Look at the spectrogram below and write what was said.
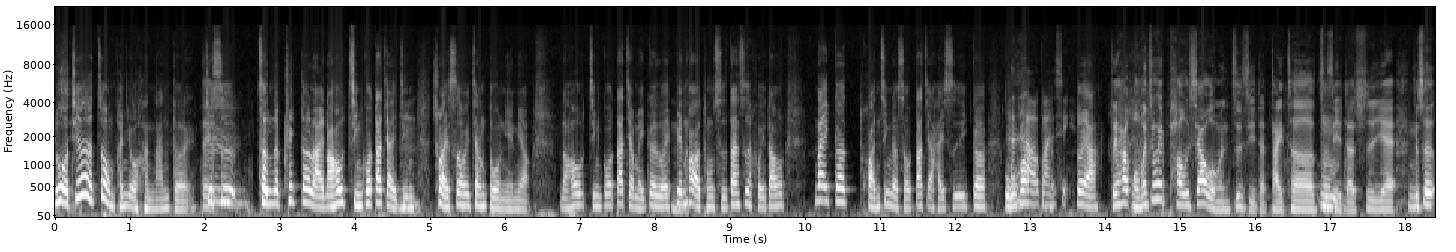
我觉得这种朋友很难得，哎，对就是嗯真的 click 得来，然后经过大家已经嗯出来社会这样多年了，然后经过大家每个人变嗯化的同时，但是回到那一个环境的时候，大家还是一个无很好的关系。对啊，对啊，我们就会抛下我们自己的 title、自己嗯的事业，嗯就是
